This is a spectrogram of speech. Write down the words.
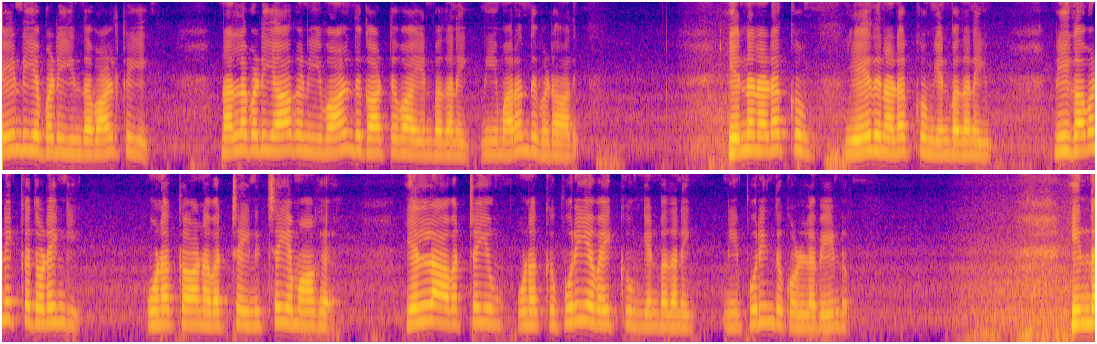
வேண்டியபடி இந்த வாழ்க்கையை நல்லபடியாக நீ வாழ்ந்து காட்டுவாய் என்பதனை நீ மறந்து விடாதே. என்ன நடக்கும் ஏது நடக்கும் என்பதனையும் நீ கவனிக்க தொடங்கி உனக்கானவற்றை நிச்சயமாக எல்லாவற்றையும் உனக்கு புரிய வைக்கும் என்பதனை நீ புரிந்து கொள்ள வேண்டும். இந்த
